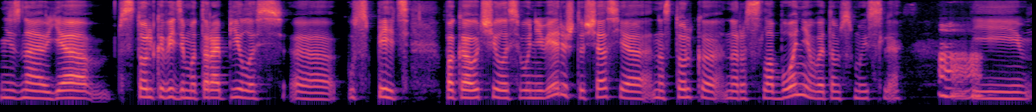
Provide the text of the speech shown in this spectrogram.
не знаю, я столько, видимо, торопилась э, успеть, пока училась в универе, что сейчас я настолько на расслабоне в этом смысле. А-а-а. И...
